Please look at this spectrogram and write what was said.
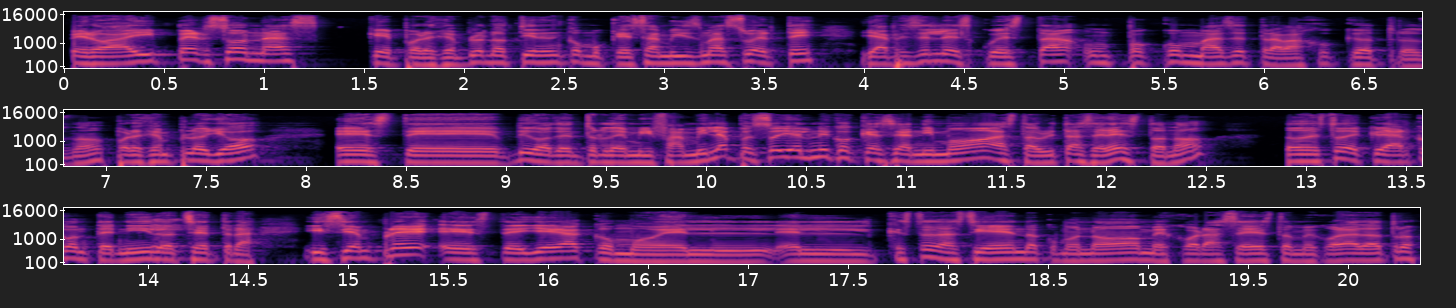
Pero hay personas que, por ejemplo, no tienen como que esa misma suerte y a veces les cuesta un poco más de trabajo que otros, ¿no? Por ejemplo, yo, este, digo, dentro de mi familia, pues soy el único que se animó hasta ahorita a hacer esto, ¿no? Todo esto de crear contenido, etcétera. Y siempre, este, llega como el, el, ¿qué estás haciendo? Como, no, mejor haz esto, mejor haz lo otro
